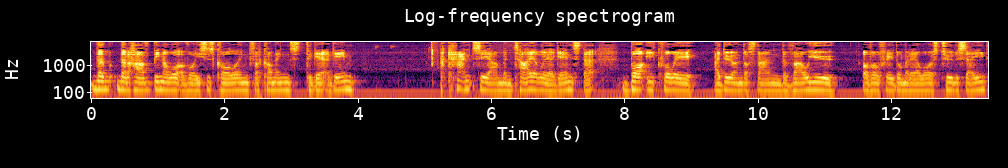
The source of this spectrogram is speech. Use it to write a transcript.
there, there have been a lot of voices calling for Cummings to get a game. I can't say I'm entirely against it but equally, I do understand the value of Alfredo Morelos to the side.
